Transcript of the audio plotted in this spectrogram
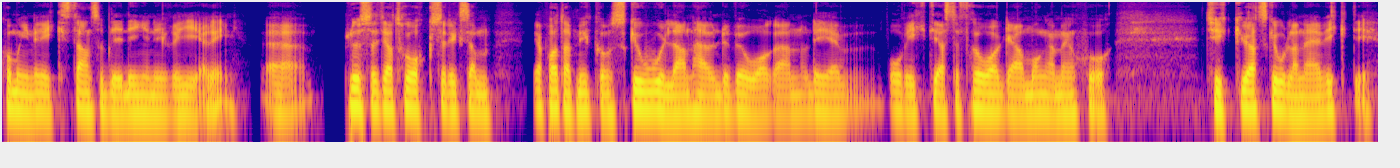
kommer in i riksdagen så blir det ingen ny regering. Eh, Plus att jag tror också, liksom, vi har pratat mycket om skolan här under våren och det är vår viktigaste fråga. Många människor tycker ju att skolan är viktig.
